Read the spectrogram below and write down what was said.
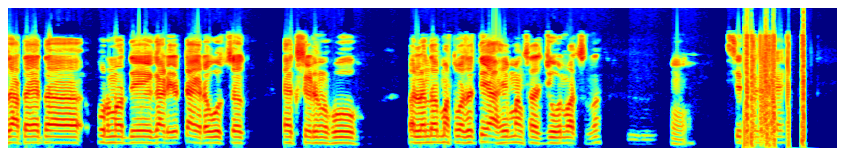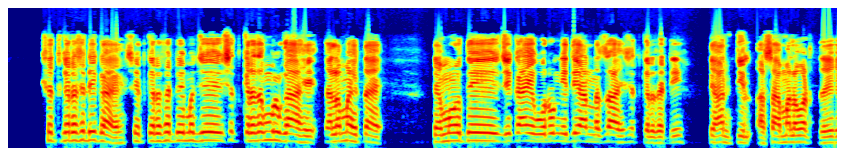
जाता येता पूर्ण ते गाडीचे टायर उचक ऍक्सिडेंट हो पहिल्यांदा महत्वाचं ते आहे माणसाचं जीवन वाचणं. हम्म. काय? शेतकऱ्यासाठी काय? शेतकऱ्यासाठी म्हणजे शेतकऱ्याचा मुलगा आहे त्याला माहीत आहे. त्यामुळे ते जे काय वरून निधी आणण्याचं आहे शेतकऱ्यासाठी ते आणतील असं आम्हाला वाटतंय.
